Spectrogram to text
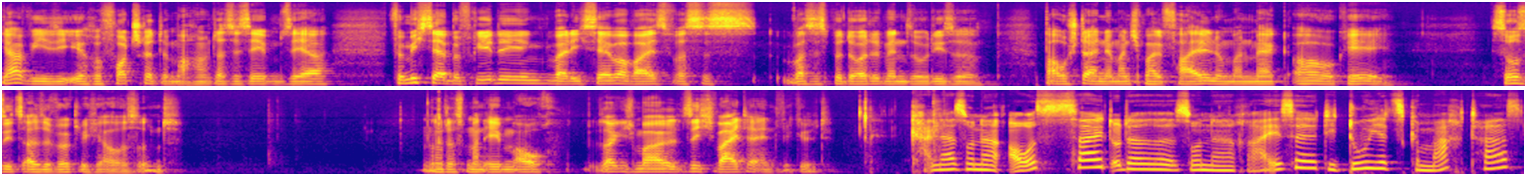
ja, wie sie ihre Fortschritte machen. Und das ist eben sehr, für mich sehr befriedigend, weil ich selber weiß, was es, was es bedeutet, wenn so diese Bausteine manchmal fallen und man merkt, oh, okay, so sieht es also wirklich aus. Und ne, dass man eben auch, sage ich mal, sich weiterentwickelt. Kann da so eine Auszeit oder so eine Reise, die du jetzt gemacht hast,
